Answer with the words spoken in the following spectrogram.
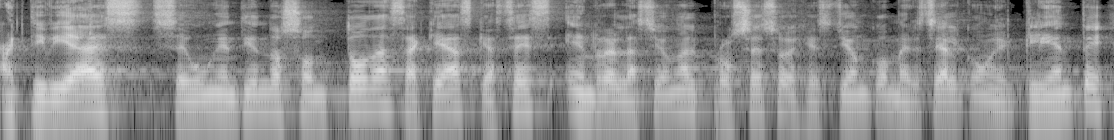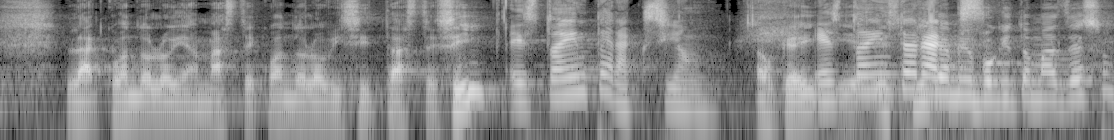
Actividades, según entiendo, son todas aquellas que haces en relación al proceso de gestión comercial con el cliente, la, cuando lo llamaste, cuando lo visitaste, ¿sí? Es toda interacción. Ok, Es toda explícame un poquito más de eso.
